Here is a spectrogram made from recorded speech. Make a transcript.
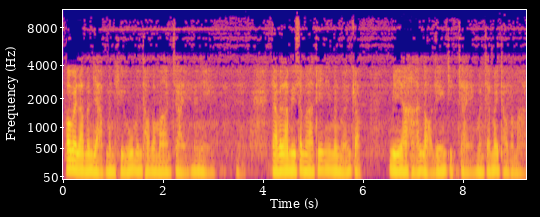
เพราะเวลามันอยากมันหิวมันทรมานใจนั่นเอง แต่เวลามีสมาธินี่มันเหมือนกับมีอาหารหล่อเลี้ยงจิตใจ มันจะไม่ทรมาน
